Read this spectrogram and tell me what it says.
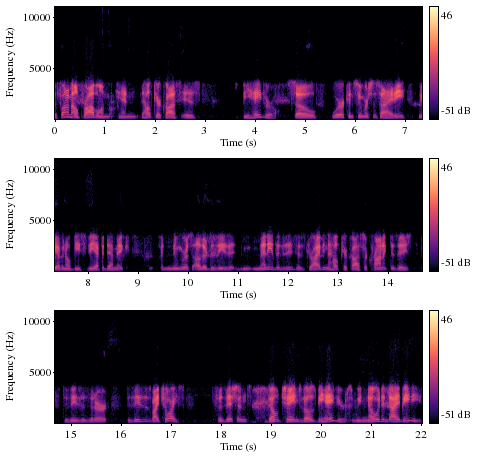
the fundamental problem in the healthcare costs is behavioral. So we're a consumer society. We have an obesity epidemic, and numerous other diseases. Many of the diseases driving the healthcare costs are chronic disease diseases that are diseases by choice. Physicians don't change those behaviors. We know it in diabetes.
